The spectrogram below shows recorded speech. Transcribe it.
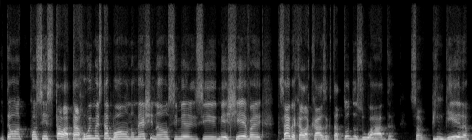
Então a consciência está lá, tá ruim, mas tá bom, não mexe não. Se, me, se mexer, vai. Sabe aquela casa que tá toda zoada, só pingueira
